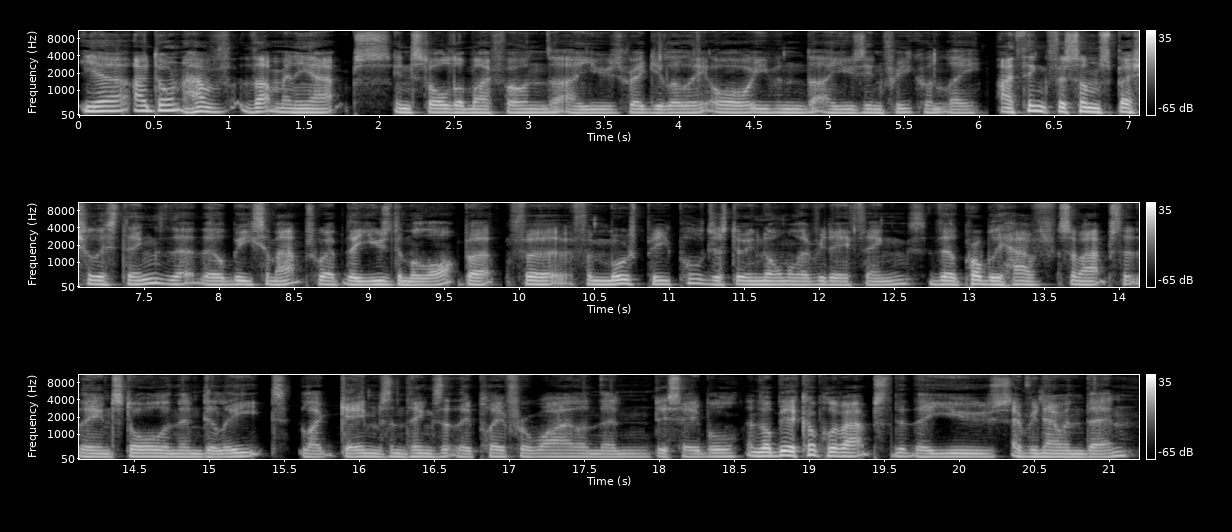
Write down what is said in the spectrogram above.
Yeah, I don't have that many apps installed on my phone that I use regularly or even that I use infrequently. I think for some specialist things that there'll be some apps where they use them a lot, but for, for most people just doing normal everyday things, they'll probably have some apps that they install and then delete, like games and things that they play for a while and then disable. And there'll be a couple of apps that they use every now and then,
